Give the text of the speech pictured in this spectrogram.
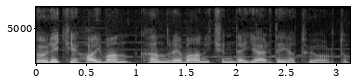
Öyle ki hayvan kan revan içinde yerde yatıyordu.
